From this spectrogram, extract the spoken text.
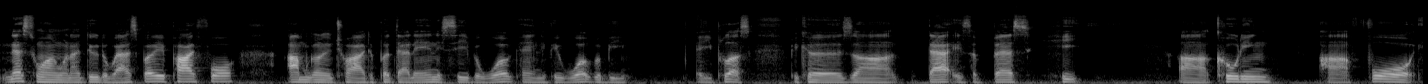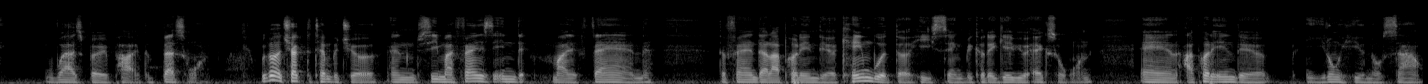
next one when I do the Raspberry Pi 4 I'm gonna try to put that in and see if it work and if it work would be a plus because uh, that is the best heat uh, cooling uh, for Raspberry Pi the best one we're gonna check the temperature and see my fan is in the, my fan. The fan that I put in there came with the heatsink because they gave you extra one. And I put it in there and you don't hear no sound.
